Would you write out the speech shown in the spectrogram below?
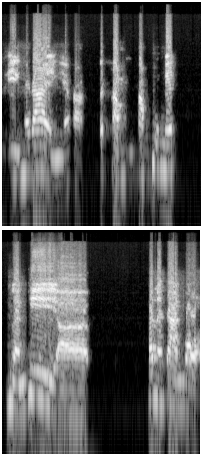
ตัวเองให้ได้อย่างเงี้ยค่ะ ก็ทำทำทุกเม็ดเหมือนที่เอ่อท่านอาจารย์บอก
